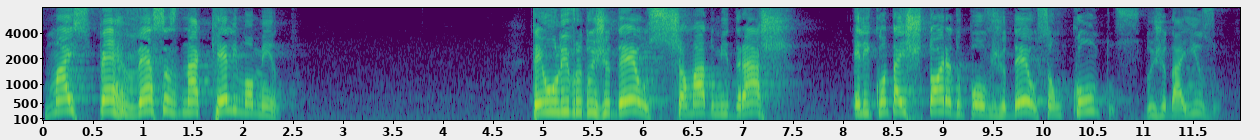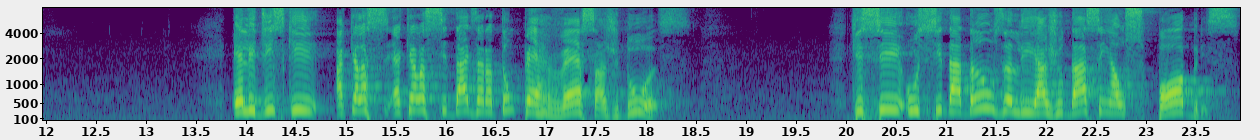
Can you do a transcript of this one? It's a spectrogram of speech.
mais perversas naquele momento. Tem um livro dos judeus chamado Midrash. Ele conta a história do povo judeu, são contos do judaísmo. Ele diz que aquelas, aquelas cidades eram tão perversas, as duas, que se os cidadãos ali ajudassem aos pobres,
